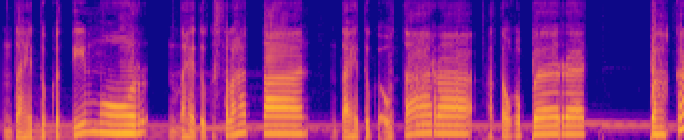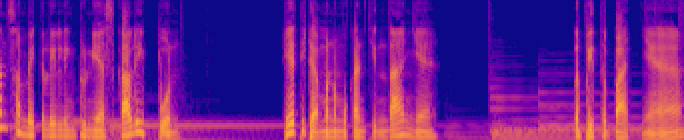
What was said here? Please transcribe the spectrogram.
entah itu ke timur, entah itu ke selatan, entah itu ke utara atau ke barat, bahkan sampai keliling dunia sekalipun, dia tidak menemukan cintanya. Lebih tepatnya,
